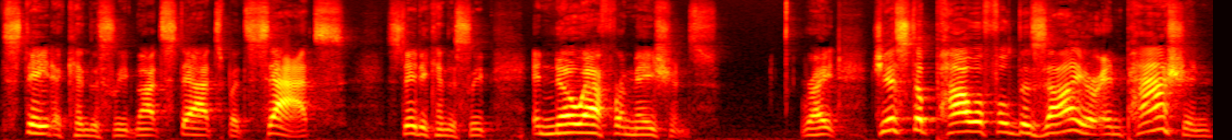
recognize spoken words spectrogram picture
state akin to sleep, not stats, but sats, state akin to sleep. And no affirmations, right? Just a powerful desire and passion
